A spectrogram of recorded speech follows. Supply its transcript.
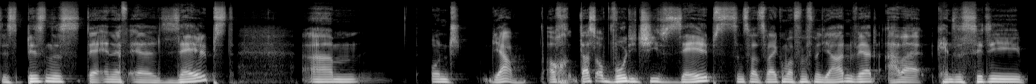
des Business der NFL selbst. Ähm, und ja, auch das, obwohl die Chiefs selbst sind zwar 2,5 Milliarden wert, aber Kansas City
